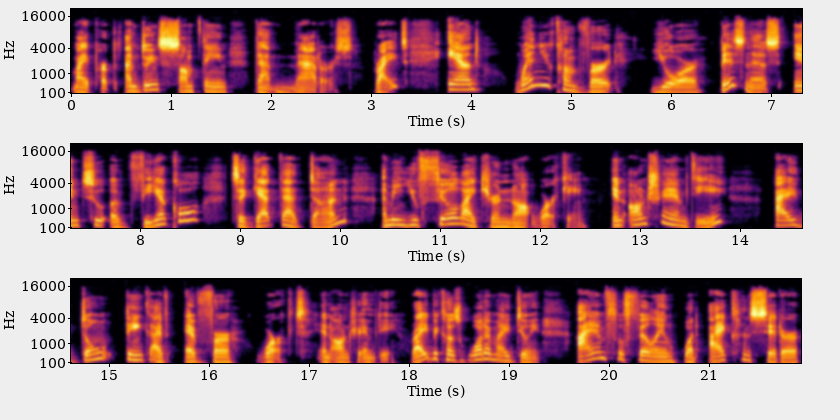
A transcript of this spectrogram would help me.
my purpose. I'm doing something that matters, right? And when you convert your business into a vehicle to get that done, I mean, you feel like you're not working. In EntreMD, I don't think I've ever worked in EntreMD, right? Because what am I doing? I am fulfilling what I consider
